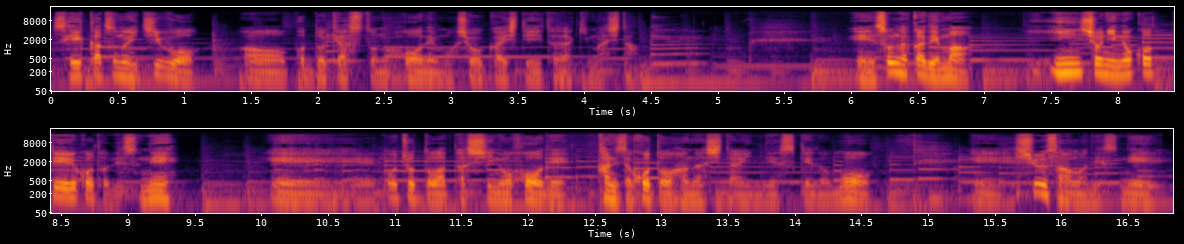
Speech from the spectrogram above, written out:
生活の一部を、ポッドキャストの方でも紹介していただきました。えー、その中で、まあ、印象に残っていることですね。えー、をちょっと私の方で感じたことを話したいんですけども、えー、シュウさんはですね、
